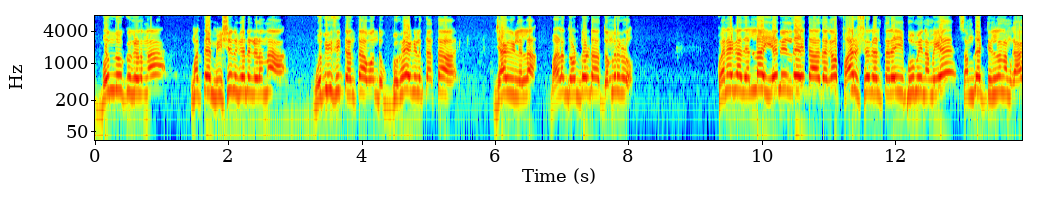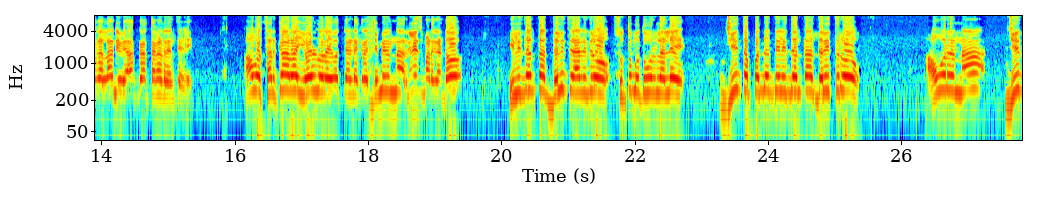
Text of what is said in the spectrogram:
ಬಂದೂಕುಗಳನ್ನ ಮತ್ತೆ ಮಿಷಿನ್ ಗನ್ಗಳನ್ನ ಒದಗಿಸಿಟ್ಟಂತ ಒಂದು ಗುಹೆಗಳಿದ್ದಂಥ ಜಾಗಗಳೆಲ್ಲ ಬಹಳ ದೊಡ್ಡ ದೊಡ್ಡ ದೊಂಗರುಗಳು. ಕೊನೆಗೆ ಅದೆಲ್ಲ ಏನಿಲ್ಲದೆ ಇದ್ದಾದಾಗ ಫಾರೆಸ್ಟರ್ ಹೇಳ್ತಾರೆ, ಈ ಭೂಮಿ ನಮಗೆ ಸಮದಟ್ಟಿಲ್ಲ ನಮ್ಗೆ ಆಗಲ್ಲ, ನೀವು ಯಾಕೆ ತಗೊಳ್ರಿ ಅಂತೇಳಿ. ಆವತ್ತು ಸರ್ಕಾರ ಏಳ್ನೂರ ಐವತ್ತೆರಡು ಎಕರೆ ಜಮೀನನ್ನ ರಿಲೀಸ್ ಮಾಡ್ಕೊಂಡು ಇಲ್ಲಿದ್ದಂಥ ದಲಿತರು ಯಾರಿದ್ರು, ಸುತ್ತಮುತ್ತ ಊರಲ್ಲಿ ಜೀತ ಪದ್ಧತಿಯಲ್ಲಿದ್ದಂಥ ದಲಿತರು, ಅವರನ್ನು ಜೀತ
